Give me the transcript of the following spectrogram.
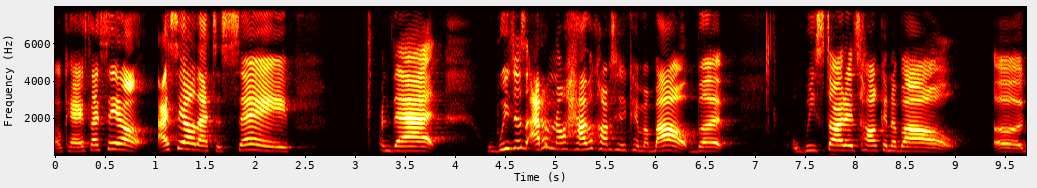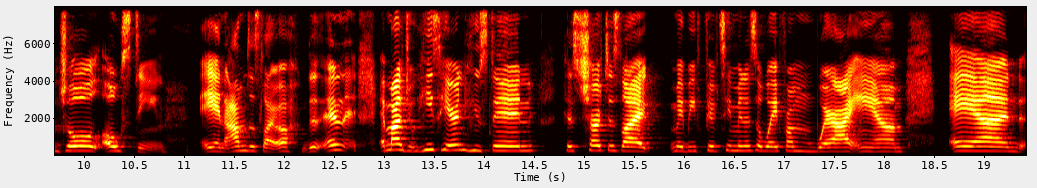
okay so i say all i say all that to say that we just I don't know how the conversation came about, but we started talking about uh, Joel Osteen. And I'm just like, oh, and, and mind you, he's here in Houston. His church is like maybe 15 minutes away from where I am. And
